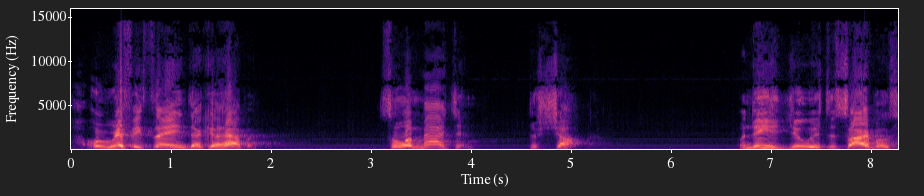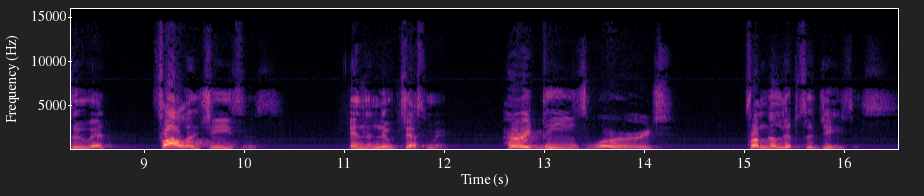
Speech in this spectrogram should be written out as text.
horrific things that could happen. So imagine the shock when these Jewish disciples who had followed Jesus in the New Testament heard these words from the lips of Jesus,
